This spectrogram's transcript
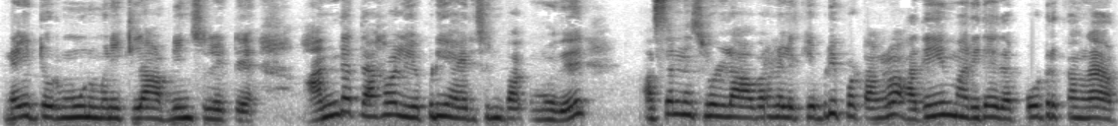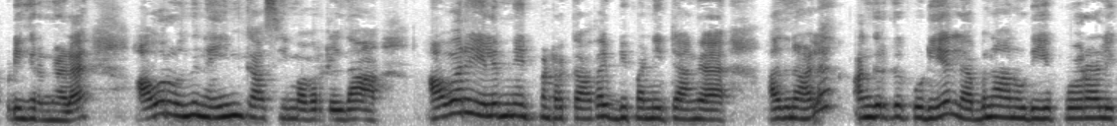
நைட் ஒரு மூணு மணிக்கெல்லாம் அப்படின்னு சொல்லிட்டு. அந்த தகவல் எப்படி ஆயிடுச்சுன்னு பார்க்கும்போது அசன் நசுல்லா அவர்களுக்கு எப்படி போட்டாங்களோ அதே மாதிரி தான் இதை போட்டிருக்காங்க அப்படிங்கறதுனால அவர் வந்து நயீம் காசிம் அவர்கள் தான் அவரை எலிமினேட் பண்றதுக்காக தான் இப்படி பண்ணிட்டாங்க. அதனால அங்க இருக்கக்கூடிய லெபனானுடைய போராளி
